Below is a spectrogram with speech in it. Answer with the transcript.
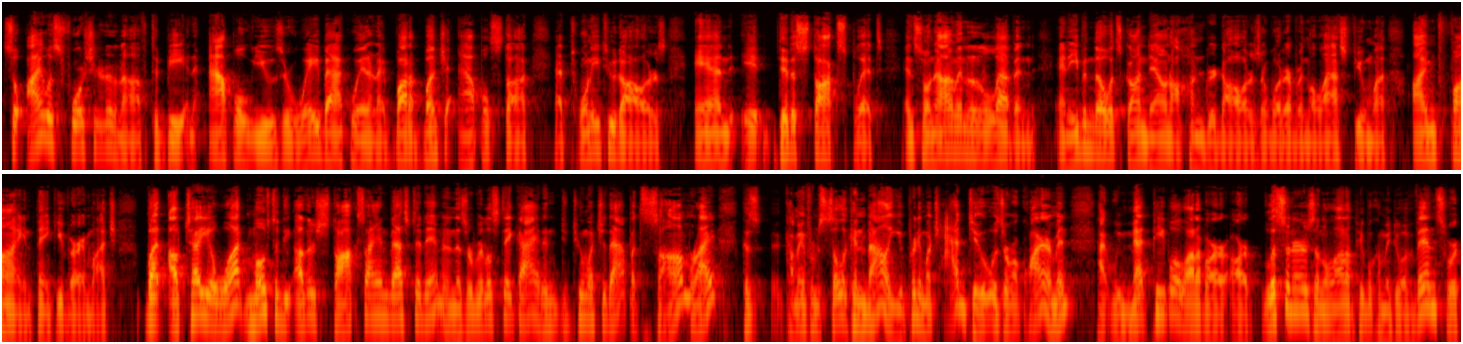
So I was fortunate enough to be an Apple user way back when, and I bought a bunch of Apple stock at $22 and it did a stock split. And so now I'm in at 11. And even though it's gone down $100 or whatever in the last few months, I'm fine. Thank you very much. But I'll tell you what, most of the other stocks I invested in, and as a real estate guy, I didn't do too much of that, but some, right? Because uh, coming from Silicon Valley, you pretty much had to. It was a requirement. Uh, we met people, a lot of our, our listeners and a lot of people coming to events were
